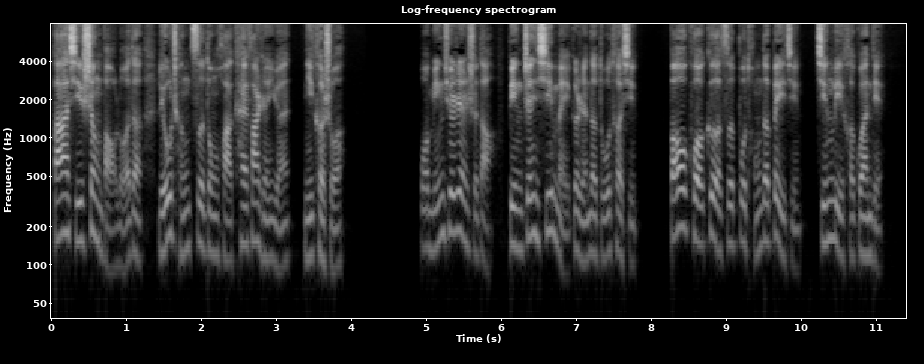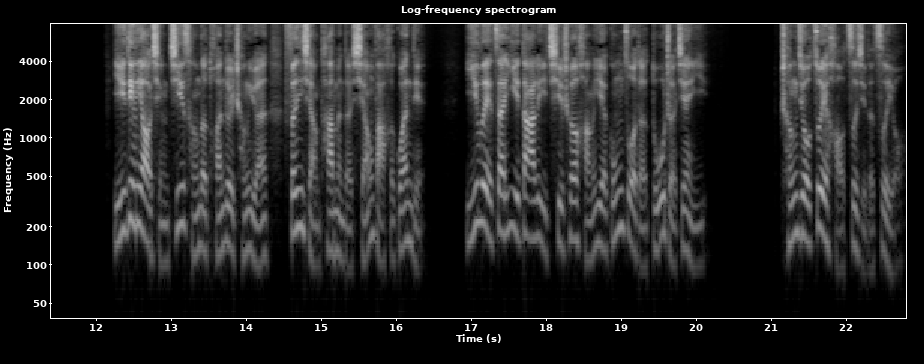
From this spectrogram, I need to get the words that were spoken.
巴西圣保罗的流程自动化开发人员尼克说：“我明确认识到并珍惜每个人的独特性，包括各自不同的背景、经历和观点。一定要请基层的团队成员分享他们的想法和观点。”一位在意大利汽车行业工作的读者建议：“成就最好自己的自由，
